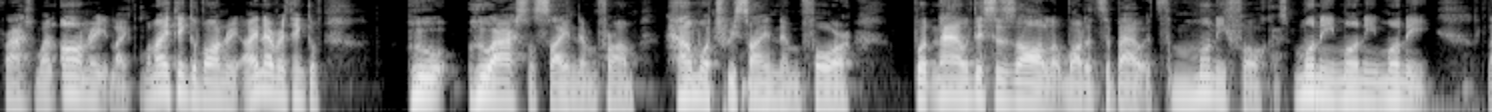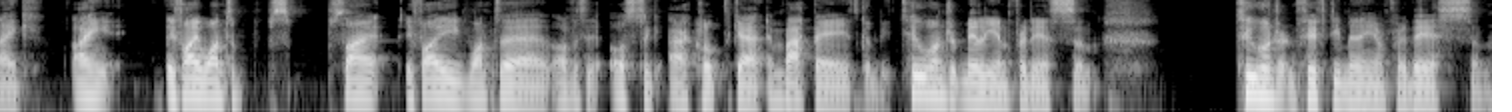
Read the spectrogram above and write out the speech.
for Arsenal. When Henry, like when I think of Henry, I never think of who who Arsenal signed him from, how much we signed him for. But now this is all what it's about. It's money focus, money, money, money. Like I, if I want to sign, if I want to, obviously us to our club to get Mbappe, it's going to be two hundred million for this and two hundred and fifty million for this and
